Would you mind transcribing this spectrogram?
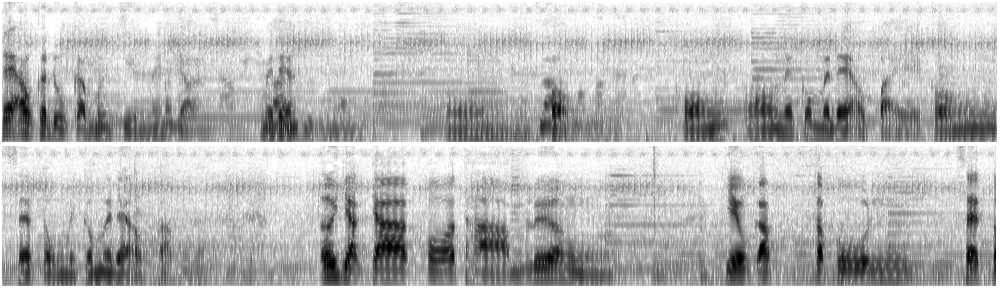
ได้เอากระดูกกลับเมืองจีนไหมไม่ได้ไม่ได้ร่างอยู่ในนั้นหมดอ๋อขร่าองงอยู่ในนั้นหมดของของเนี่ยก็ไม่ได้เอาไป ของแซ่ตงเนี่ยก็ไม่ได้เอากลับ ไม่ได้เอออยากจะขอถามเรื่องเกี่ยวกับตระกูล แซ่ต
